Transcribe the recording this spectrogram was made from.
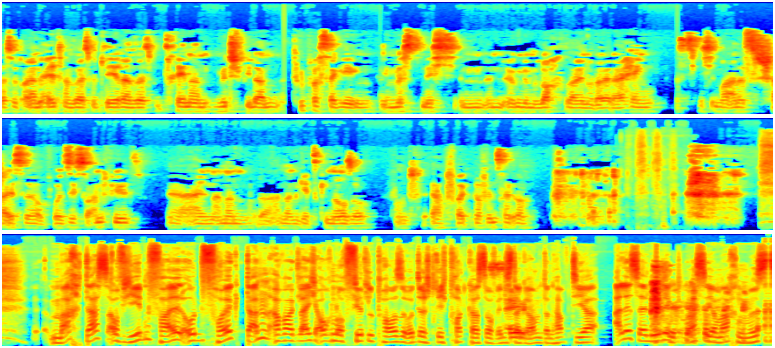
sei es mit euren Eltern, sei es mit Lehrern, sei es mit Trainern, Mitspielern. Tut was dagegen. Ihr müsst nicht in, in irgendeinem Loch sein oder da hängen. Es ist nicht immer alles scheiße, obwohl es sich so anfühlt. Äh, allen anderen oder anderen geht's genauso. Und ja, folgt mir auf Instagram. Macht das auf jeden Fall und folgt dann aber gleich auch noch Viertelpause unterstrich Podcast auf Instagram. Dann habt ihr alles erledigt, was ihr machen müsst.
